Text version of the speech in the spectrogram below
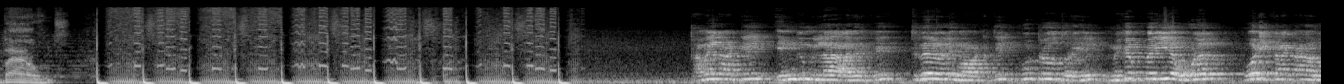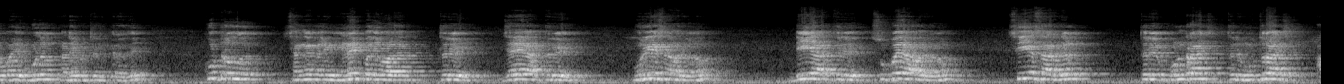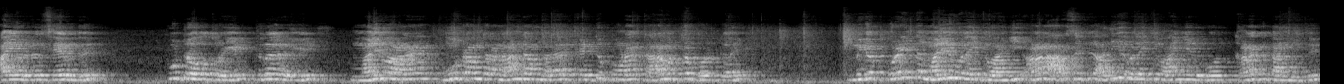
bounds. தமிழ்நாட்டில் எங்கும் இல்லாத அளவிற்கு திருநெல்வேலி மாவட்டத்தில் கூட்டுறவுத்துறையில் மிகப்பெரிய ஊழல் கோடிக்கணக்கான ரூபாய் ஊழல் நடைபெற்றிருக்கிறது. கூட்டுறவு சங்கங்களின் இணைப்பதிவாளர் திரு ஜெயஆர் திரு முருகேசன் அவர்களும் டிஆர் திரு சுப்பையா அவர்களும் சிஎஸ்ஆர்கள் திரு பொன்ராஜ் திரு முத்துராஜ் ஆகியோர்கள் சேர்ந்து கூட்டுறவுத்துறையில் திருநெல்வேலியில் மலிவான மூன்றாம் தர நான்காம் தர கெட்டுப்போன தரமற்ற பொருட்களை மிக குறைந்த மலிவு விலைக்கு வாங்கி ஆனால் அரசுக்கு அதிக விலைக்கு வாங்கியது போல் கணக்கு காண்பித்து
